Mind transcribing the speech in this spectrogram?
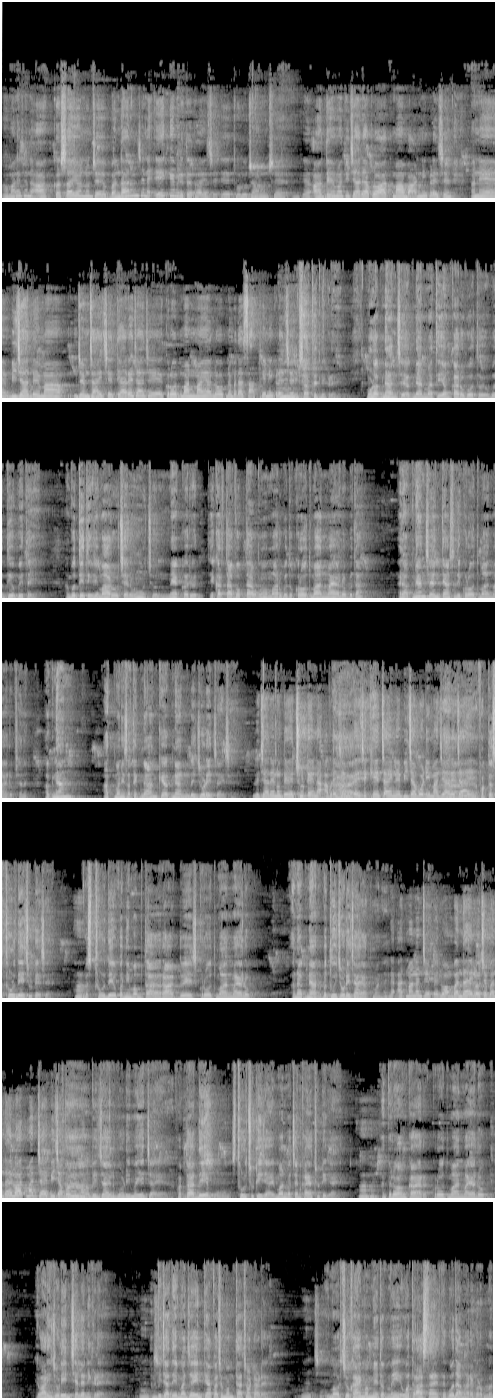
આ કષાયોનું જે બંધારણ છે ને, એ કેવી રીતે થાય છે એ થોડું જાણવું છે. કે આ દેહમાંથી જ્યારે આપણો આત્મા બહાર નીકળે છે અને બીજા દેહમાં જેમ જાય છે, ત્યારે જ આ જે ક્રોધમાન, માયા, લોભ ને બધા સાથે નીકળે છે. સાથે જ નીકળે. મૂળ અજ્ઞાન છે. અજ્ઞાનમાંથી અહંકાર ઊભો થયો, બુદ્ધિ ઊભી થઈ. બુદ્ધિથી મારું છે ને, હું છું મેં કર્યું એ કરતા ભોગતા હું, મારું બધું ક્રોધમાન, માયા, લોભ બધા એટલે અજ્ઞાન છે ને ત્યાં સુધી ક્રોધમાં માયેલું છે ને. અજ્ઞાન આત્માની સાથે જ્ઞાન કે અજ્ઞાન બે જોડે જ જાય છે. એટલે જ્યારે એનો દેહ છૂટે ને આપણે જેમ હા, કહીએ છીએ ખેંચાઈને બીજા બોડીમાં જ્યારે જાય. ફક્ત સ્થૂળ દેહ છૂટે છે. સ્થૂળ દેહ ઉપરની મમતા રાગ દ્વેષ ક્રોધ માન માયા અને અજ્ઞાન બધું જોડે જાય આત્માને. એટલે આત્માના જે પેલું આમ બંધાયેલો છે બંધાયેલો આત્મા જ જાય બીજા બોડી બીજા બોડીમાં એ જ જાય. ફક્ત આ દેહ સ્થૂળ છૂટી જાય મન વચન કાયા છૂટી જાય. અને પેલો અહંકાર ક્રોધમાન માયાલોભ એ વાળી જોડીને છેલ્લે નીકળે. અને બીજા દેહમાં જઈને ત્યાં પાછું મમતા ચોંટાડે. મોરચું ખાય મમ્મી તો મેં એવો ત્રાસ થાય તો ગોદા મારે બરોબર.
